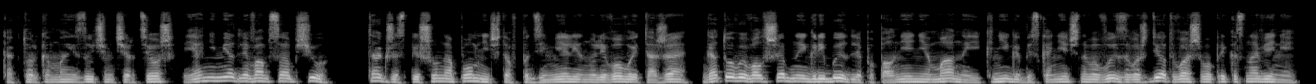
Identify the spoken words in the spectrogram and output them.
Как только мы изучим чертеж, я немедля вам сообщу, также спешу напомнить, что в подземелье нулевого этажа готовы волшебные грибы для пополнения маны, и книга бесконечного вызова ждет вашего прикосновения.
